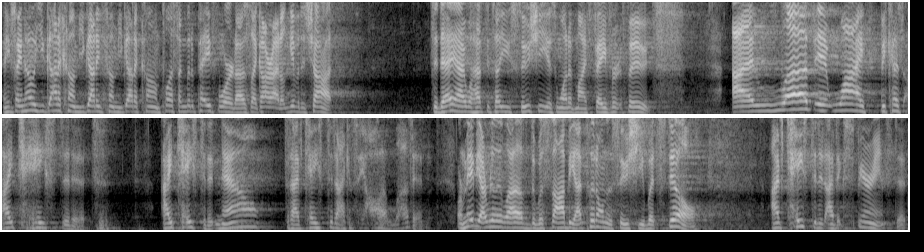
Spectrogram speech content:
And he's like, No, you gotta come, you gotta come, you gotta come. Plus, I'm gonna pay for it. I was like, All right, I'll give it a shot. Today, I will have to tell you, sushi is one of my favorite foods. I love it. Why? Because I tasted it. I tasted it. Now that I've tasted it, I can say, Oh, I love it. Or maybe I really love the wasabi I put on the sushi, but still, I've tasted it, I've experienced it.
